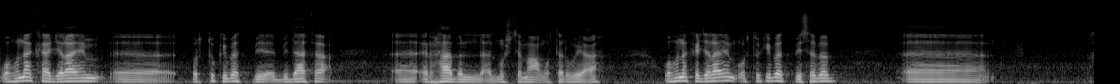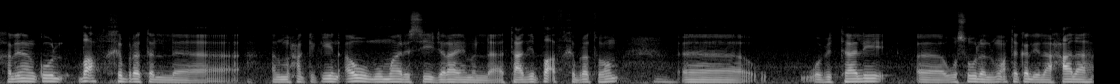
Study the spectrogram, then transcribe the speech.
وهناك جرائم ارتكبت بدافع إرهاب المجتمع وترويعه. وهناك جرائم ارتكبت بسبب خلينا نقول ضعف خبرة المحققين أو ممارسي جرائم التعذيب ضعف خبرتهم آه وبالتالي آه وصول المعتقل إلى حالة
